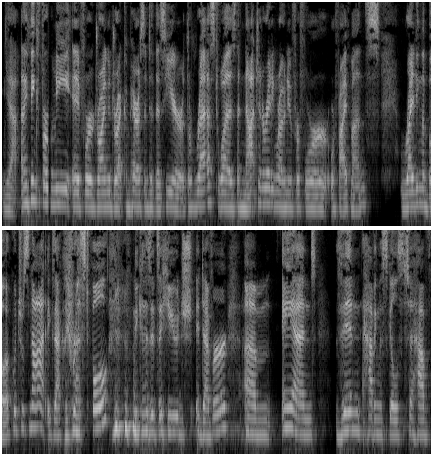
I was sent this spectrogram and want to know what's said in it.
Yeah. And I think for me, if we're drawing a direct comparison to this year, the rest was the not generating revenue for four or five months, writing the book, which was not exactly restful because it's a huge endeavor. Um, and then having the skills to have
